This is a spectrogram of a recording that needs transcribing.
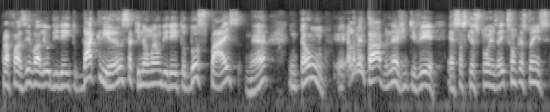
para fazer valer o direito da criança, que não é um direito dos pais, né, então é, é lamentável, né, a gente ver essas questões aí que são questões,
